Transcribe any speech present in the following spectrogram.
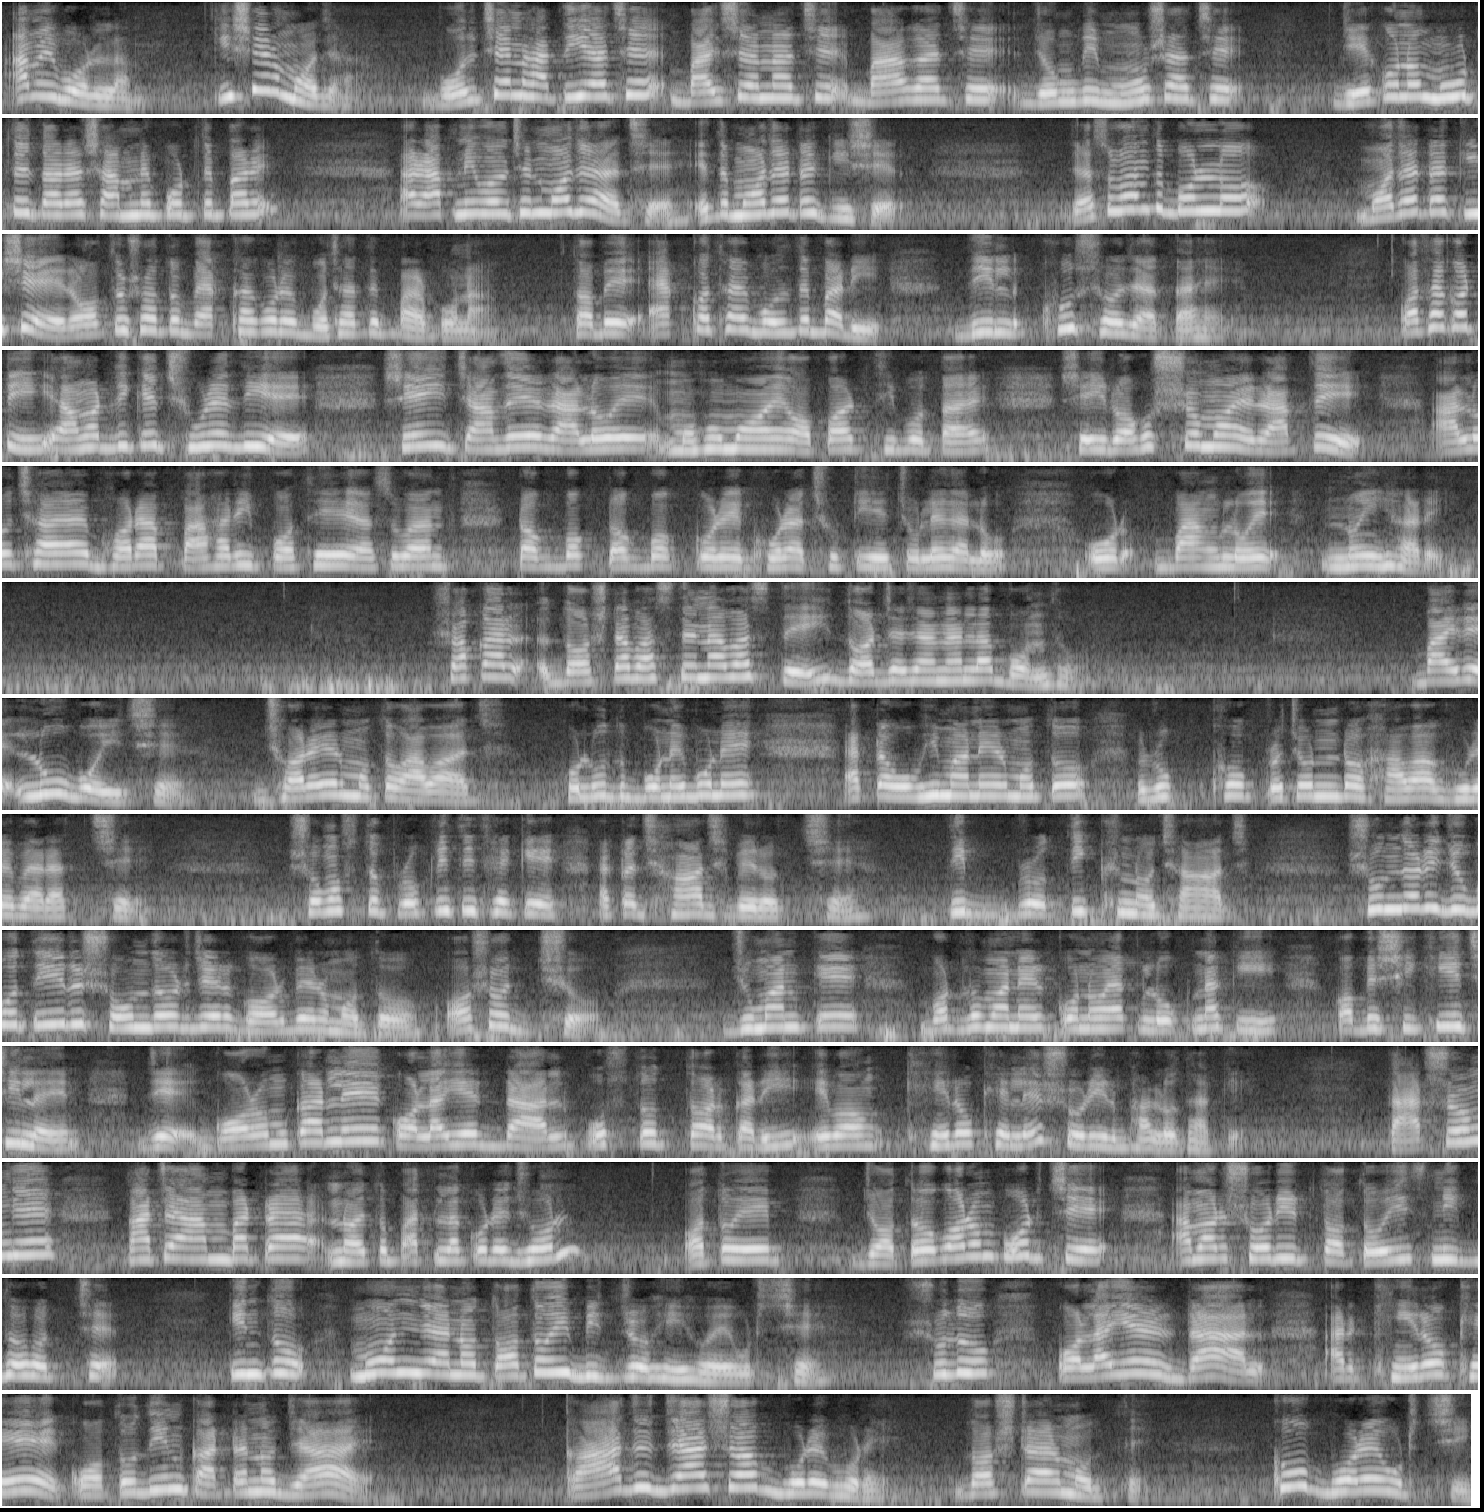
আমি বললাম, কিসের মজা? বলছেন হাতি আছে, বাইসন আছে, বাঘ আছে, জঙ্গলি মোষ আছে, যে কোনো মুহূর্তে তারা সামনে পড়তে পারে। আর আপনি বলছেন মজা আছে এতে মজাটা কিসের? যশবন্ত বলল, মজাটা কিসের? অত শত ব্যাখ্যা করে বোঝাতে পারব না। তবে এক কথায় বলতে পারি, দিল খুশ হয়ে যাতা হ্যায়। কথা কটি আমার দিকে ছুঁড়ে দিয়ে সেই চাঁদের আলোয় মোহময়, অপার্থিবতায়, সেই রহস্যময় রাতে আলো ছায়ায় ভরা পাহাড়ি পথে আসবান্ত টকবক টকবক করে ঘোড়া ছুটিয়ে চলে গেল ওর বাংলোয় নৈহারে। সকাল দশটা বাজতে না বাজতেই দরজা জানালা বন্ধ। বাইরে লু বইছে, ঝড়ের মতো আওয়াজ। হলুদ বনে বনে একটা অভিমানের মতো রুক্ষ প্রচণ্ড হাওয়া ঘুরে বেড়াচ্ছে। সমস্ত প্রকৃতি থেকে একটা ঝাঁঝ বেরোচ্ছে, তীব্র, তীক্ষ্ণ ঝাঁঝ সুন্দরী যুবতীর সৌন্দর্যের গর্বের মতো, অসহ্য। জুমানকে বর্ধমানের কোনো এক লোক নাকি কবে শিখিয়েছিলেন যে গরমকালে কলাইয়ের ডাল, পোস্তর তরকারি এবং খেঁড়ো খেলে শরীর ভালো থাকে। তার সঙ্গে কাঁচা আমবাটা নয়তো পাতলা করে ঝোল অতএব যত গরম পড়ছে, আমার শরীর ততই স্নিগ্ধ হচ্ছে। কিন্তু মন যেন ততই বিদ্রোহী হয়ে উঠছে। শুধু কলাইয়ের ডাল আর খেঁড়ো খেয়ে কতদিন কাটানো যায়? কাজ যা সব ভোরে ভোরে, দশটার মধ্যে। খুব ভোরে উঠছি।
